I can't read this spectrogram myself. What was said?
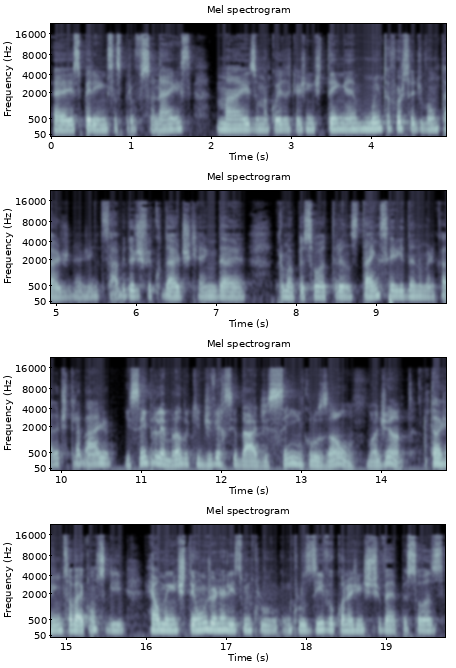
é, experiências profissionais, mas uma coisa que a gente tem é muita força de vontade, né? A gente sabe da dificuldade que ainda é para uma pessoa trans estar tá inserida no mercado de trabalho. E sempre lembrando que diversidade sem inclusão não adianta. Então a gente só vai conseguir realmente ter um jornalismo inclu inclusivo quando a gente tiver pessoas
